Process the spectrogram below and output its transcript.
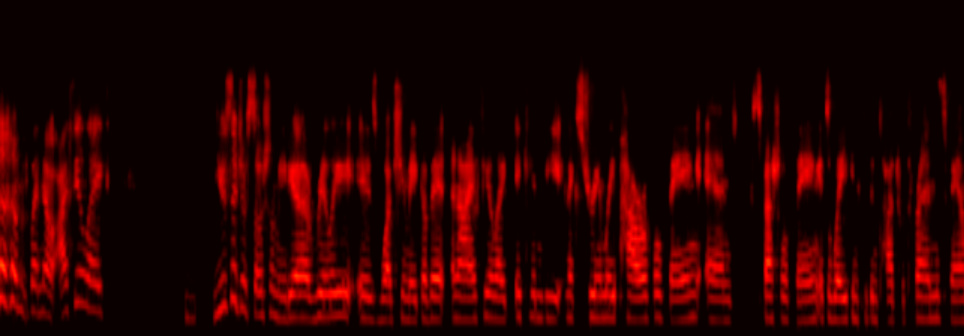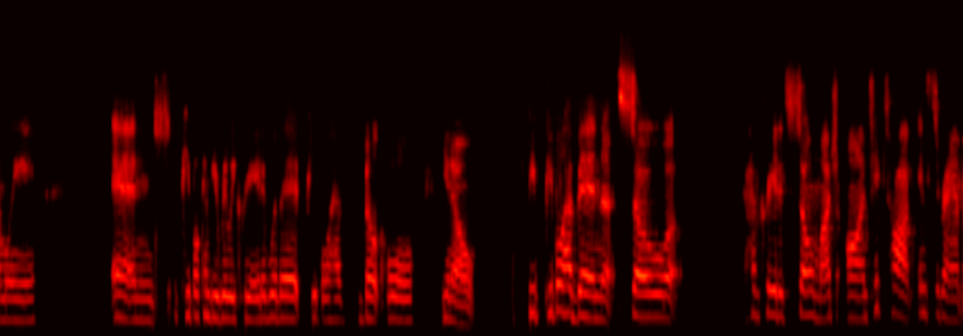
but no, I feel like usage of social media really is what you make of it and i feel like it can be an extremely powerful thing and special thing. It's a way you can keep in touch with friends family and people can be really creative with it. People have built whole you know pe- people have been so have created so much on tiktok instagram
